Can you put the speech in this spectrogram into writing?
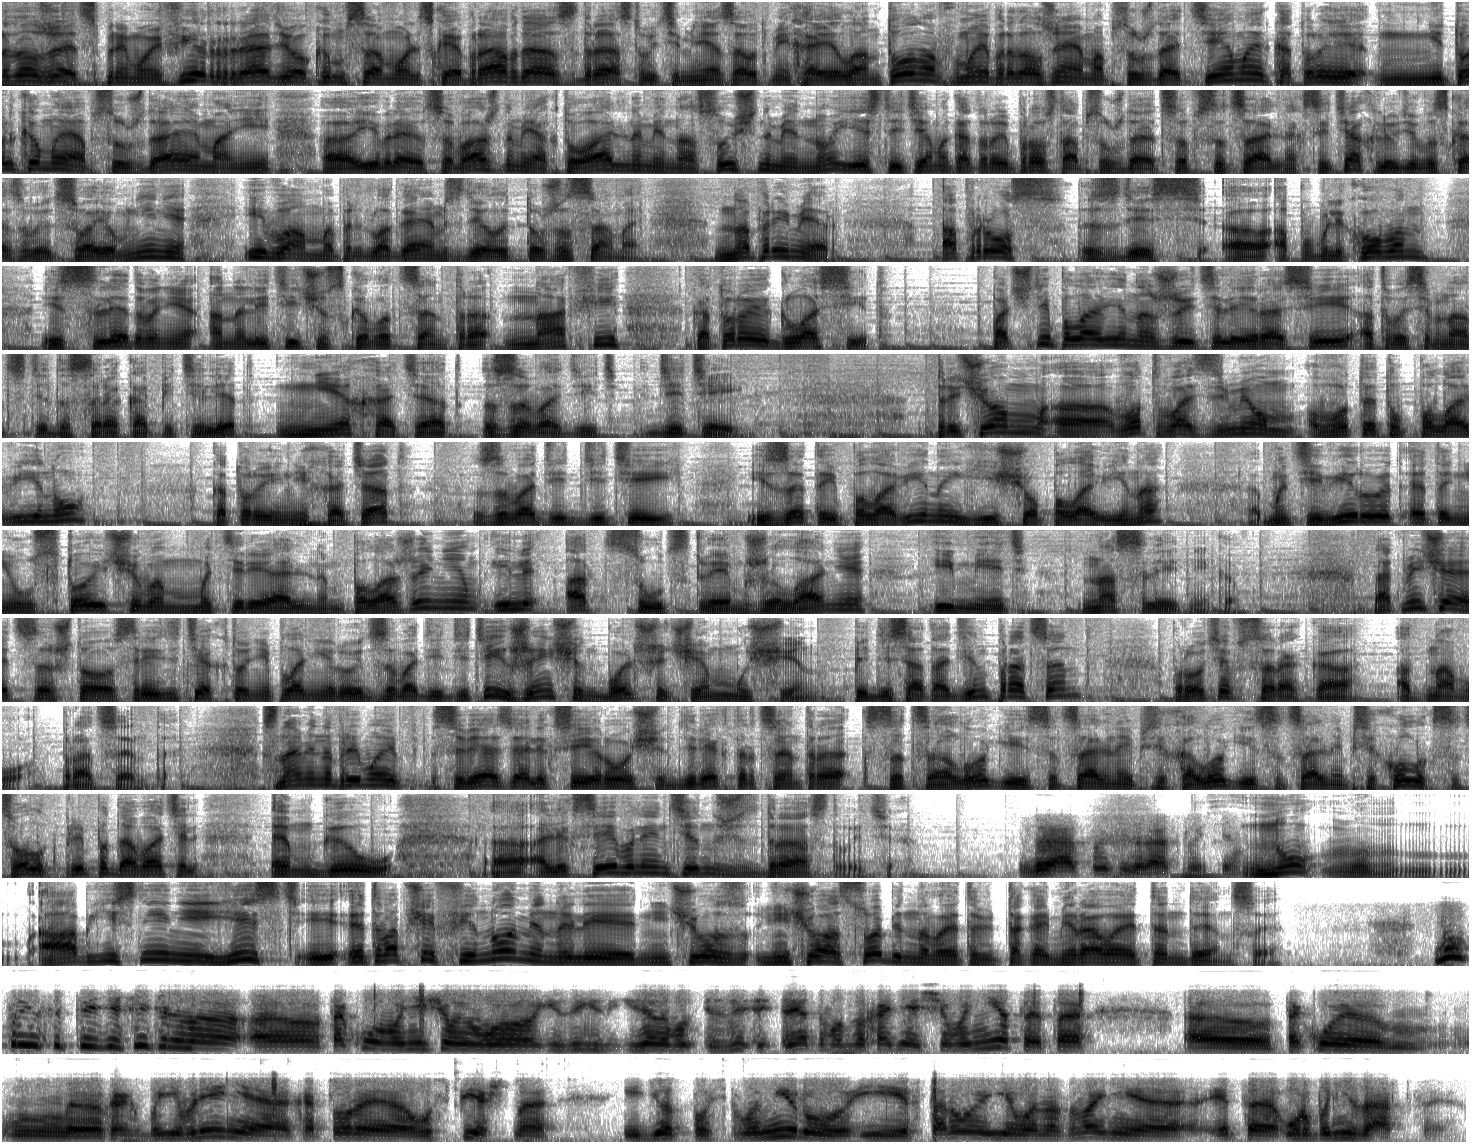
Продолжается прямой эфир. Радио «Комсомольская правда». Здравствуйте, меня зовут Михаил Антонов. Мы продолжаем обсуждать темы, которые не только мы обсуждаем, они э, являются важными, актуальными, насущными, но есть и темы, которые просто обсуждаются в социальных сетях. Люди высказывают свое мнение, и вам мы предлагаем сделать то же самое. Например, Опрос здесь э, опубликован. Исследование аналитического центра НАФИ, которое гласит – Почти половина жителей России от 18 до 45 лет не хотят заводить детей. Причем э, вот возьмем вот эту половину, которые не хотят заводить детей. Из этой половины еще половина мотивирует это неустойчивым материальным положением или отсутствием желания иметь наследников. Отмечается, что среди тех, кто не планирует заводить детей, женщин больше, чем мужчин. 51% против 41%. С нами на прямой связи Алексей Рощин, директор Центра социологии, социальной психологии, социальный психолог, социолог, преподаватель МГУ. А, Алексей Валентинович, здравствуйте. Здравствуйте, здравствуйте. Ну, а объяснение есть? Это вообще феномен или ничего, ничего особенного? Это такая мировая тенденция? Ну, в принципе, действительно, э, такого ничего из, из, из, из этого заходящего нет. Это э, такое э, как бы явление, которое успешно идет по всему миру. И второе его название – это урбанизация.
